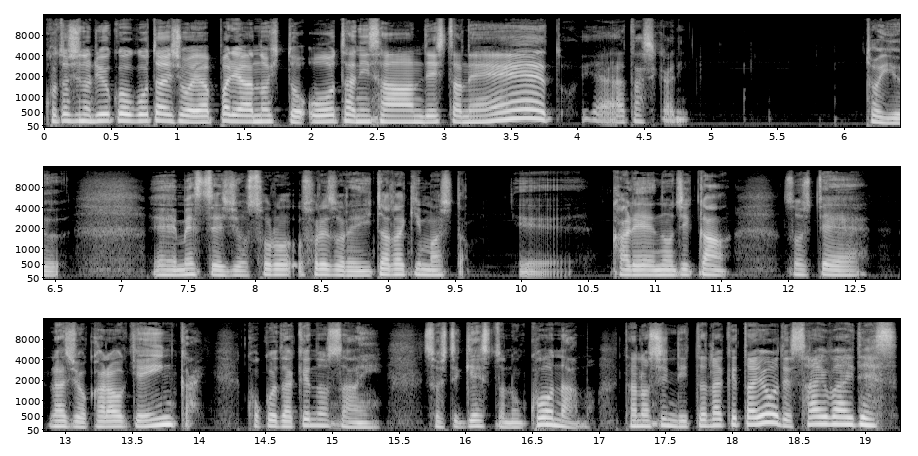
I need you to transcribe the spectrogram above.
今年の流行語大賞はやっぱりあの人大谷さんでしたね。といや確かに。という、えー、メッセージをそれぞれいただきました、えー、カレーの時間。そしてラジオカラオケ委員会。ここだけのサインそしてゲストのコーナーも楽しんでいただけたようで幸いです。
